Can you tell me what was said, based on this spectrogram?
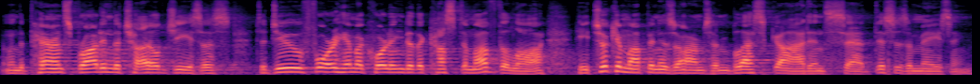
and when the parents brought in the child Jesus, to do for him according to the custom of the law, he took him up in his arms and blessed God and said, This is amazing.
